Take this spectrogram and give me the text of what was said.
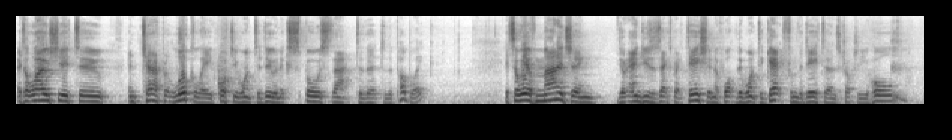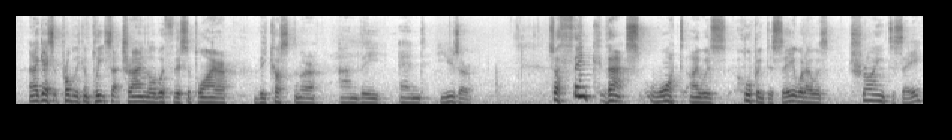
It allows you to interpret locally what you want to do and expose that to the, to the public. It's a way of managing your end user's expectation of what they want to get from the data and structure you hold. And I guess it probably completes that triangle with the supplier, the customer, and the end user. So I think that's what I was hoping to say, what I was trying to say.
